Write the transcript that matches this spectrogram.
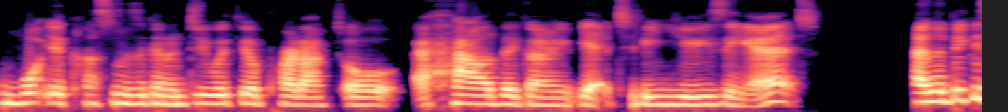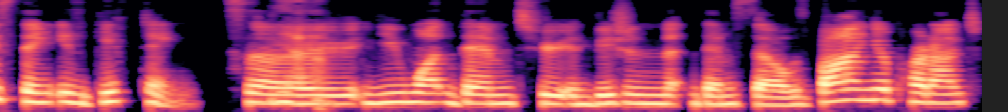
what your customers are going to do with your product or how they're going yet to be using it. And the biggest thing is gifting. So Yeah. you want them to envision themselves buying your product,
